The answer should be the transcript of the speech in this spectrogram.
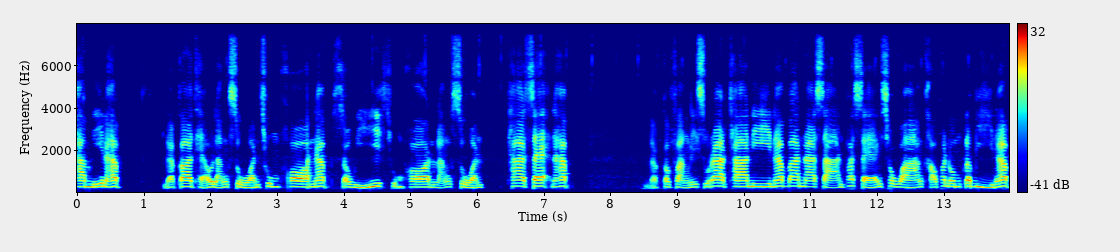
ค่ำนี้นะครับ แล้วก็แถวหลังสวนชุมพรนะครับ สวีชุมพรหลังสวนท่าแซะนะครับแล้วก็ฝั่งนี้สุราษฎร์ธานีนะครับบ้านนาสารพระแสงฉวางเขาพนมกระบี่นะครับ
